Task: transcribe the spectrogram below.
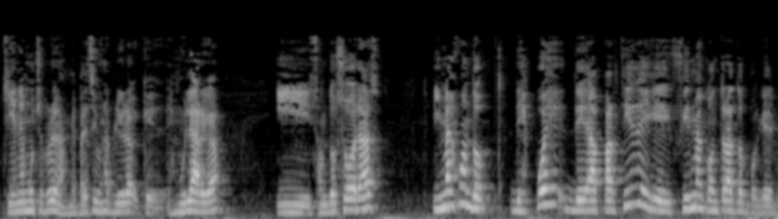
tiene muchos problemas. Me parece que es una película que es muy larga y son dos horas. Y más cuando, después de, a partir de que firma el contrato, porque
